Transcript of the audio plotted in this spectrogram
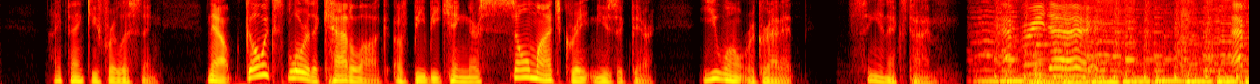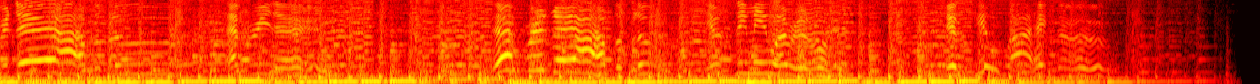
I thank you for listening. Now, go explore the catalog of BB King. There's so much great music there. You won't regret it. See you next time. every day, every day.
